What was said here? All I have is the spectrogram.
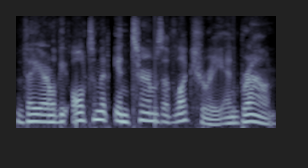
They are the ultimate in terms of luxury and brown.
